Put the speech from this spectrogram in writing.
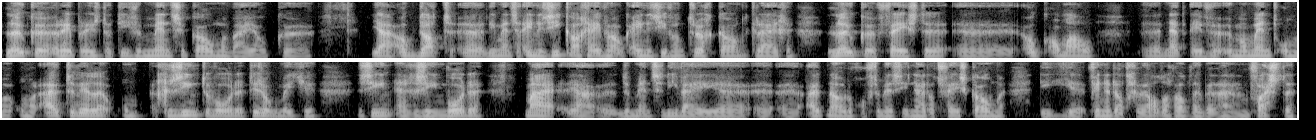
leuke representatieve mensen komen. Waar je ook, ja, ook dat, die mensen energie kan geven, ook energie van terug kan krijgen. Leuke feesten, ook allemaal uh, net even een moment om, om eruit te willen, om gezien te worden. Het is ook een beetje zien en gezien worden. Maar ja, de mensen die wij uh, uh, uitnodigen, of de mensen die naar dat feest komen, die vinden dat geweldig. Want we hebben een vaste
